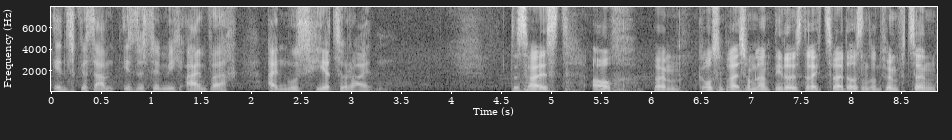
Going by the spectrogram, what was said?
insgesamt ist es für mich einfach ein Muss hier zu reiten. Das heißt, auch beim Großen Preis vom Land Niederösterreich 2015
